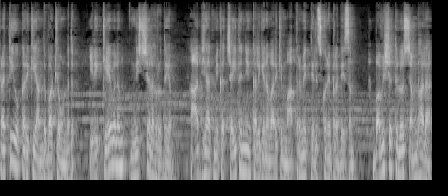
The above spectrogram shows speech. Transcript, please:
ప్రతి ఒక్కరికి అందుబాటులో ఉండదు. ఇది కేవలం నిశ్చల హృదయం. ఆధ్యాత్మిక చైతన్యం కలిగిన వారికి మాత్రమే తెలుసుకునే ప్రదేశం. భవిష్యత్తులో శంభాల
